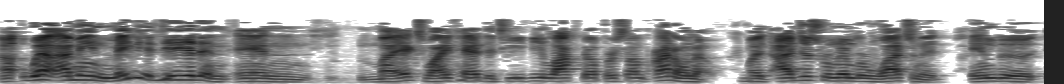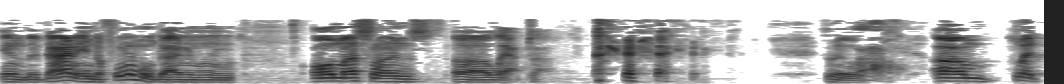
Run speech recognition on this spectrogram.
Uh, well, I mean, maybe it did, and and my ex wife had the TV locked up or something. I don't know, but I just remember watching it in the in the dining in the formal dining room on my son's uh, laptop. so, Wow. um, but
